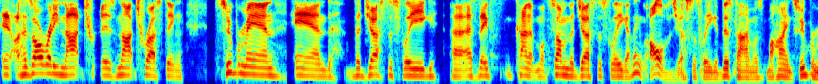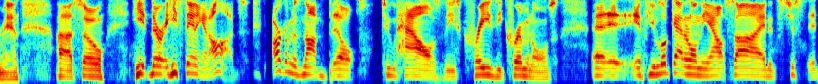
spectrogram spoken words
eh, has already not tr- is not trusting superman and the justice league uh, as they kind of well, some of the justice league i think all of the justice league at this time was behind superman. Uh, so he there he's standing at odds. Arkham is not built to house these crazy criminals. Uh, if you look at it on the outside it's just it,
